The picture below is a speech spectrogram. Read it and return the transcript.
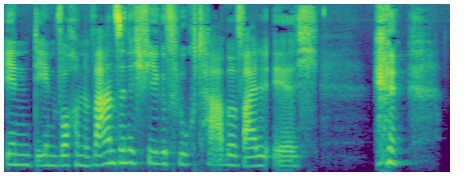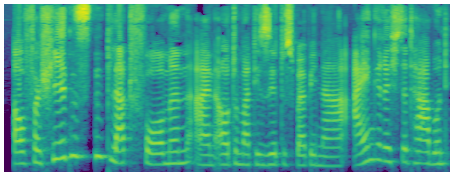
in den Wochen wahnsinnig viel geflucht habe, weil ich auf verschiedensten Plattformen ein automatisiertes Webinar eingerichtet habe und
